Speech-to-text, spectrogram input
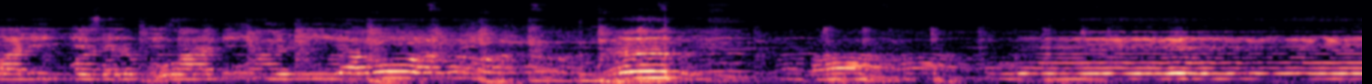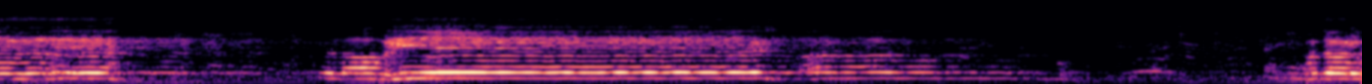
મારી કેસર ભુવાની જેવી આવો. रुकड़ी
